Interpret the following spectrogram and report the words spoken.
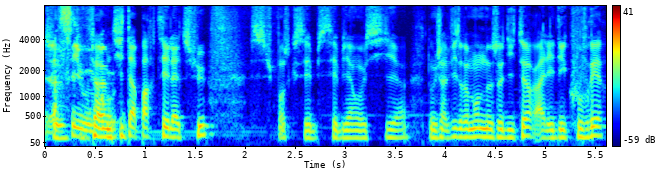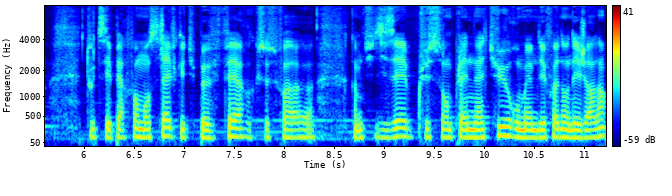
faire un petit aparté là-dessus. Je pense que c'est bien aussi. Euh, donc j'invite vraiment nos auditeurs à aller découvrir toutes ces performances live que tu peux faire, que ce soit, euh, comme tu disais, plus en pleine nature ou même des fois dans des jardins.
